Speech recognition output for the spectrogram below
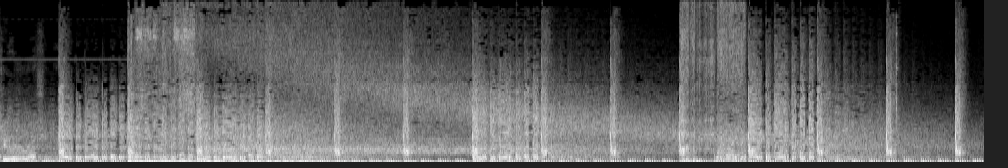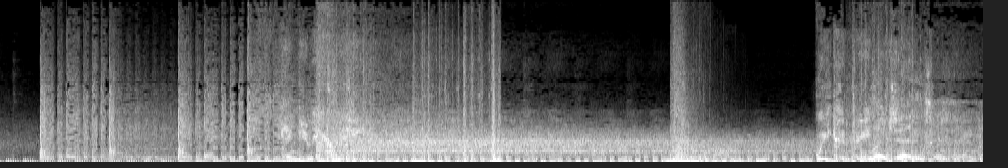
two are rushing. Can you hear me? We could be legend.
